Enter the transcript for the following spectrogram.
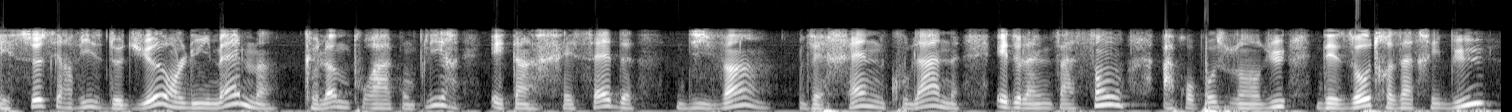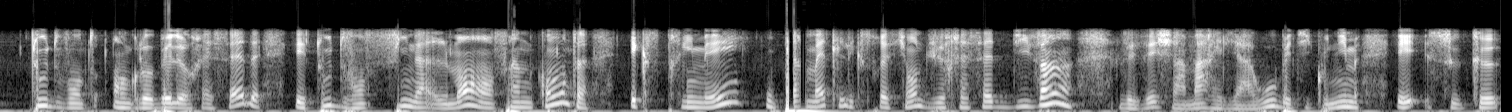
Et ce service de Dieu en lui-même que l'homme pourra accomplir est un chesed divin, vechen, kulan, et de la même façon, à propos sous-entendu des autres attributs toutes vont englober le recède et toutes vont finalement, en fin de compte, exprimer ou permettre l'expression du recède divin. Vévé Shamar Eliaou Betikunim et ce que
